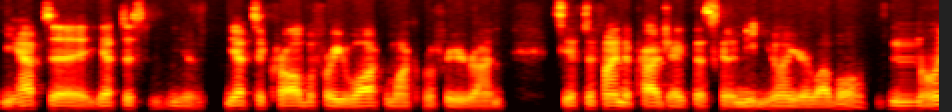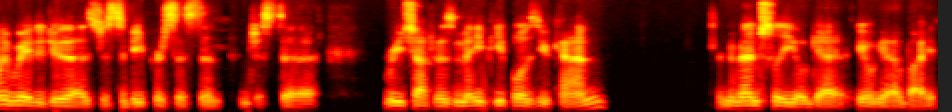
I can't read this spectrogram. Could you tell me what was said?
You have to you have to you know you have to crawl before you walk and walk before you run. So you have to find a project that's going to meet you on your level. And the only way to do that is just to be persistent and just to reach out to as many people as you can and eventually you'll get you'll get a bite.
